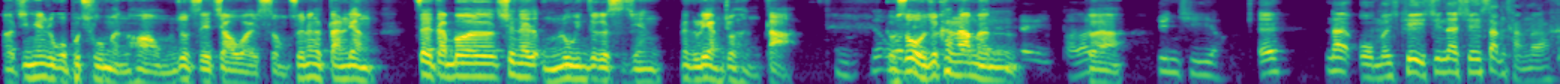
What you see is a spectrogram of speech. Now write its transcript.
呃，今天如果不出门的话，我们就直接叫外送，所以那个单量在大波现在我们录音这个时间，那个量就很大。嗯，有时候我就看他们，对啊，孕期啊，哎，那我们可以现在先上场了。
